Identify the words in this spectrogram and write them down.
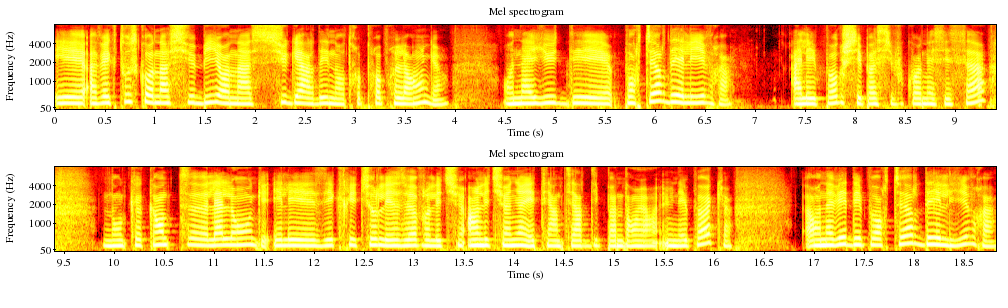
Et avec tout ce qu'on a subi, on a su garder notre propre langue. On a eu des porteurs des livres à l'époque, je ne sais pas si vous connaissez ça. Donc, quand euh, la langue et les écritures, les œuvres en lituanien étaient interdites pendant une époque, on avait des porteurs des livres.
